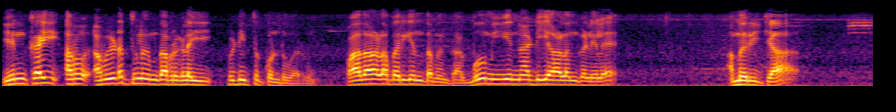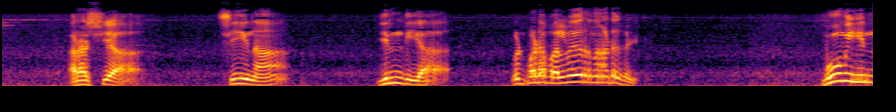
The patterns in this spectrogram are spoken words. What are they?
என் கை அவ- அவ்விடத்திலிருந்து அவர்களை பிடித்து கொண்டு வரும். பாதாள பரியந்தம் என்றால் பூமியின் அடியாளங்களிலே அமெரிக்கா ரஷ்யா சீனா இந்தியா உட்பட பல்வேறு நாடுகள் பூமியின்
